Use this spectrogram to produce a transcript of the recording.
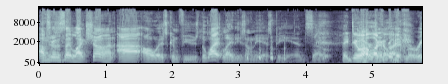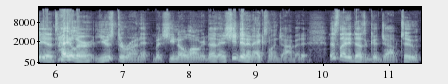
I was going to say like Sean. I always confuse the white ladies on ESPN. So They do all I look alike. that Maria Taylor used to run it, but she no longer does, and she did an excellent job at it. This lady does a good job too.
